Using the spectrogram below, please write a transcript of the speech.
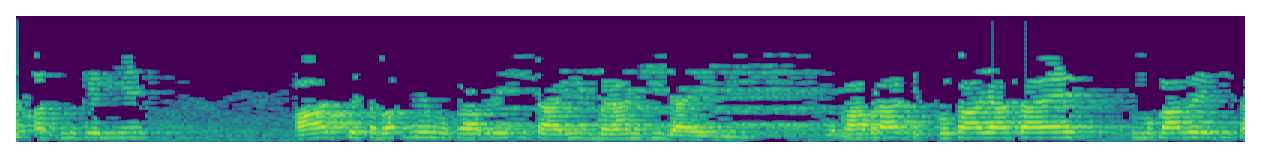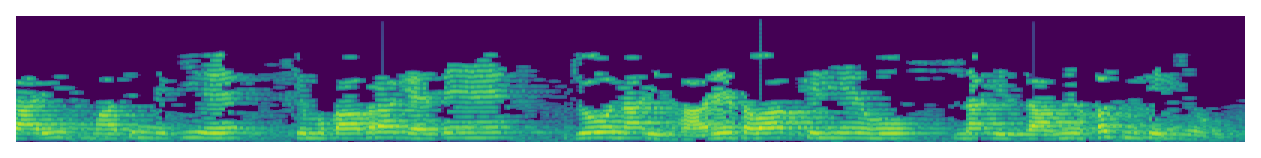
ختم کے لیے۔ آج کے سبق میں مقابلے کی تعریف بیان کی جائے گی۔ مقابلہ کس کو کہا جاتا ہے؟ مقابلے کی تعریف ماتم نے کی ہے کہ مقابلہ کہتے ہیں جو نہ اظہار ثواب کے لیے ہو، نہ الزام ختم کے لیے ہو۔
